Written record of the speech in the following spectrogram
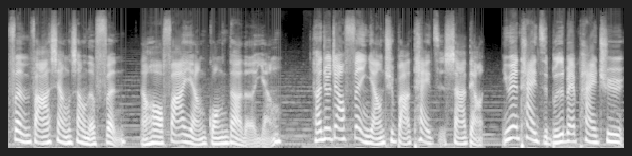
奋发向上的奋，然后发扬光大的扬，他就叫奋阳去把太子杀掉，因为太子不是被派去。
